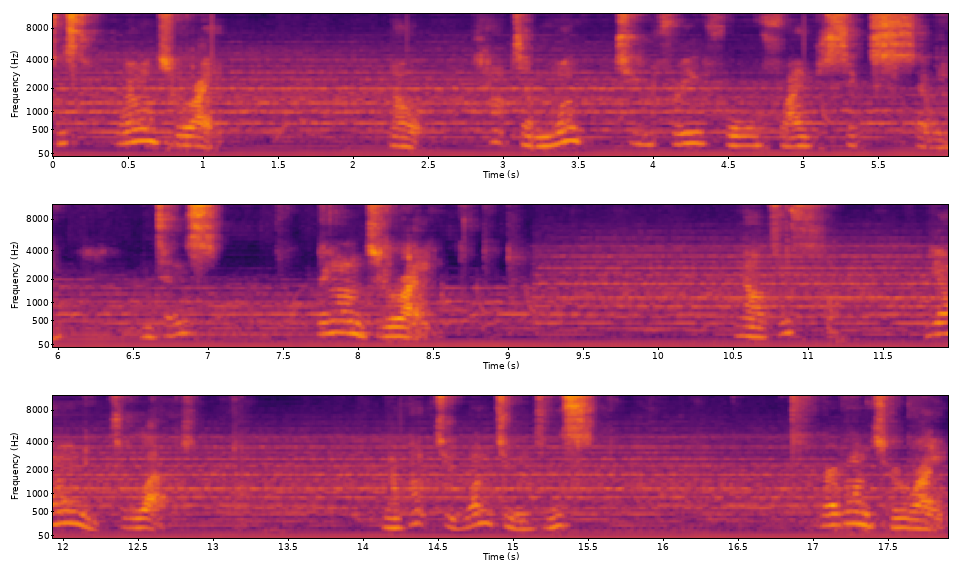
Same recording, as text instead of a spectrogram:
Just one to right. Now count to one, two, three, four, five, six, seven intense. Bring on to right. Now this Beyond to left. Now up to one two inches. Right on to right.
